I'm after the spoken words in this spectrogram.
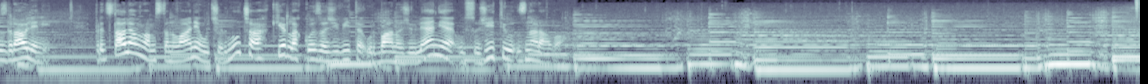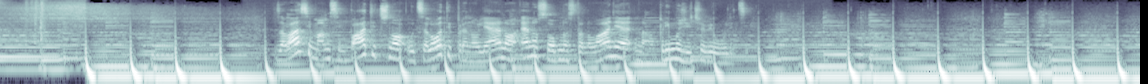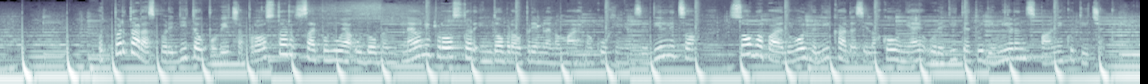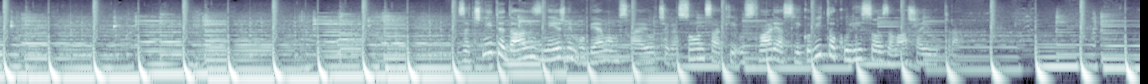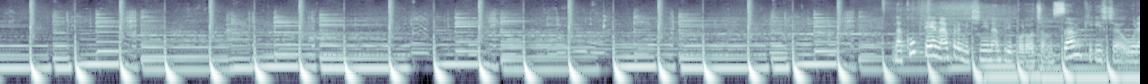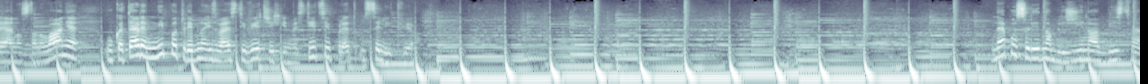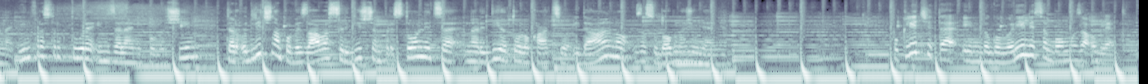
Pozdravljeni! Predstavljam vam stanovanje v Črnučah, kjer lahko zaživite urbano življenje v sožitju z naravo. Za vas imam simpatično, v celoti prenovljeno enosobno stanovanje na Primožičevi ulici. Odprta razporeditev poveča prostor, saj ponuja udoben dnevni prostor in dobro opremljeno majhno kuhinjo z jedilnico, soba pa je dovolj velika, da si lahko v njej uredite tudi miren spalni kotiček. Začnite dan z nežnim objemom vzhajajočega sonca, ki ustvarja slikovito kuliso za vaša jutra. Nakup te nepremičnine priporočam vsem, ki iščejo urejeno stanovanje, v katerem ni potrebno izvesti večjih investicij pred vselitvijo. Neposredna bližina bistvene infrastrukture in zelenih površin ter odlična povezava s središčem prestolnice naredijo to lokacijo idealno za sodobno življenje. Pokličite in dogovorili se bomo za ogled.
